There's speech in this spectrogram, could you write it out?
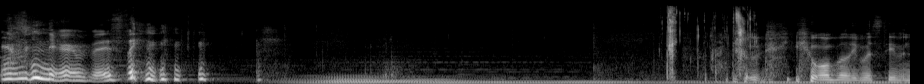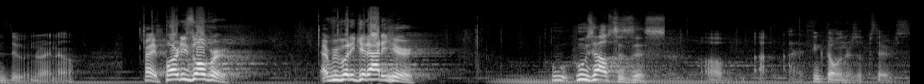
I'm nervous. Dude, you won't believe what Steven's doing right now. Hey, party's over. Everybody get out of here. Who, whose house is this? Oh, I, I think the owner's upstairs.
